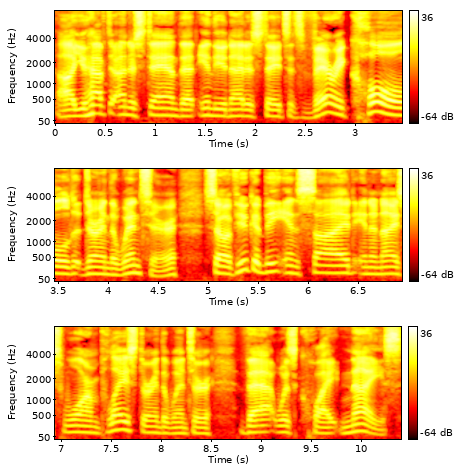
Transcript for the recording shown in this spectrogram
Uh, you have to understand that in the United States, it's very cold during the winter winter. So if you could be inside in a nice warm place during the winter, that was quite nice.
